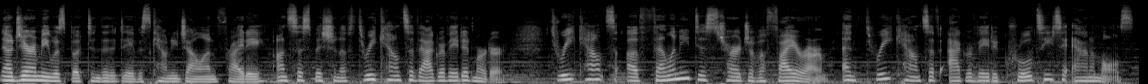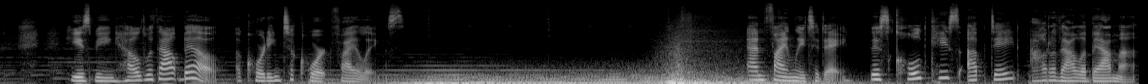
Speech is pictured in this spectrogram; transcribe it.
Now, Jeremy was booked into the Davis County Jail on Friday on suspicion of three counts of aggravated murder, three counts of felony discharge of a firearm, and three counts of aggravated cruelty to animals. He is being held without bail, according to court filings. And finally, today, this cold case update out of Alabama.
